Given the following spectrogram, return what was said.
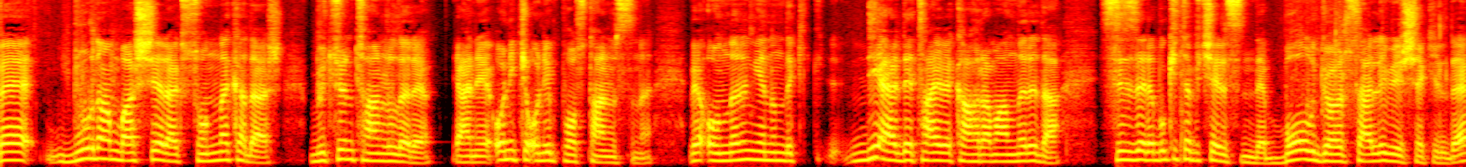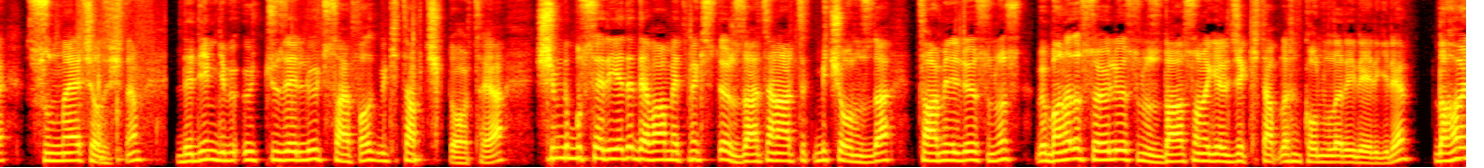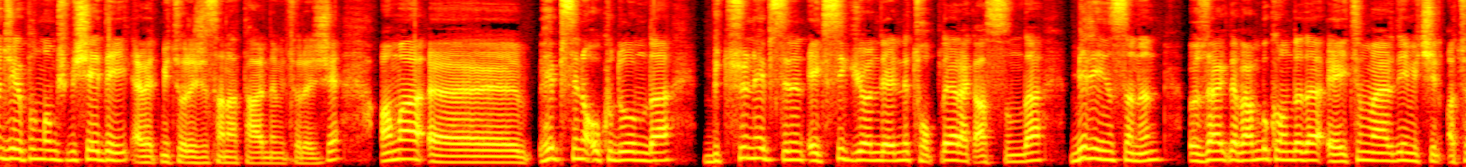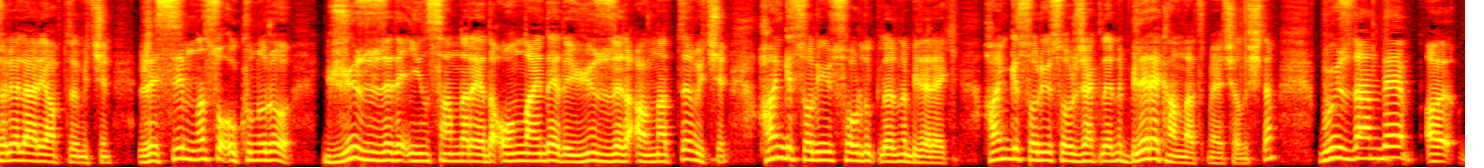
ve buradan başlayarak sonuna kadar bütün tanrıları yani 12 Olimpos tanrısını ve onların yanındaki diğer detay ve kahramanları da sizlere bu kitap içerisinde bol görselli bir şekilde sunmaya çalıştım. Dediğim gibi 353 sayfalık bir kitap çıktı ortaya. Şimdi bu seriye de devam etmek istiyoruz. Zaten artık birçoğunuz da tahmin ediyorsunuz ve bana da söylüyorsunuz daha sonra gelecek kitapların konuları ile ilgili. Daha önce yapılmamış bir şey değil. Evet mitoloji, sanat tarihine mitoloji. Ama e, hepsini okuduğumda bütün hepsinin eksik yönlerini toplayarak aslında bir insanın özellikle ben bu konuda da eğitim verdiğim için, atölyeler yaptığım için resim nasıl okunuru yüz yüze de insanlara ya da online'da ya da yüz yüze de anlattığım için hangi soruyu sorduklarını bilerek, hangi soruyu soracaklarını bilerek anlatmaya çalıştım. Bu yüzden de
